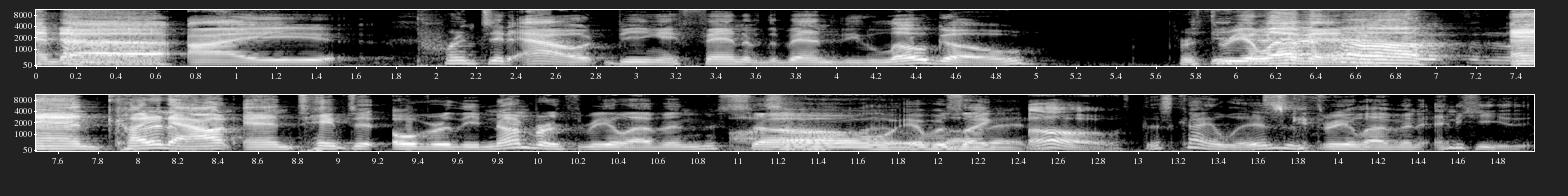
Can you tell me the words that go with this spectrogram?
and uh, I printed out, being a fan of the band, the logo for 311 Ah. and cut it out and taped it over the number 311 so Oh, I it was like it. oh this guy lives in 311 and he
